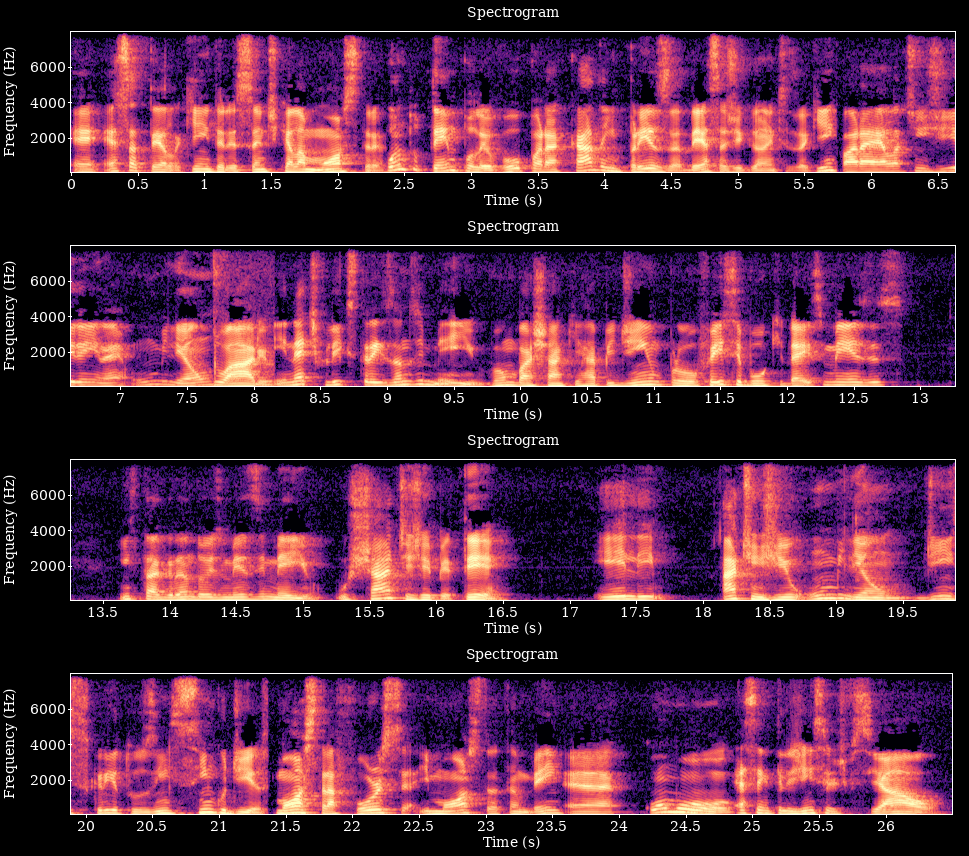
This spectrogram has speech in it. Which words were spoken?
é essa tela aqui é interessante que ela mostra quanto tempo levou para cada empresa dessas gigantes aqui para ela atingirem né, um milhão de usuários. E Netflix, três anos e meio. Vamos baixar aqui rapidinho para o Facebook, 10 meses. Instagram, dois meses e meio. O Chat GPT, ele atingiu um milhão de inscritos em cinco dias. Mostra a força e mostra também é, como essa inteligência artificial,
